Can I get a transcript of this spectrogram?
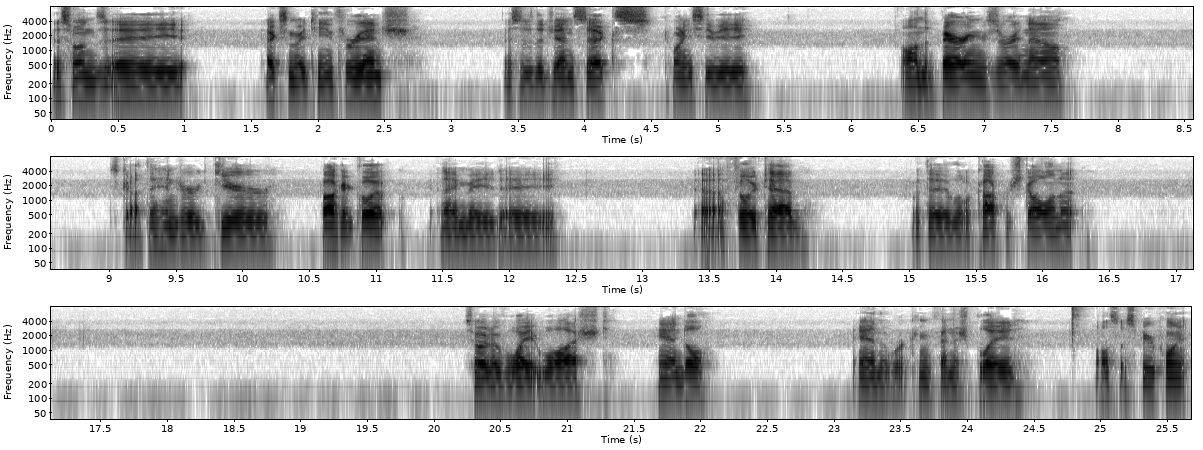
This one's a XM18 3 inch. This is the Gen 6 20 CV on the bearings right now. It's got the Hinder gear pocket clip and I made a uh, filler tab with a little copper skull on it. Sort of whitewashed handle and the working finish blade, also spear point.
